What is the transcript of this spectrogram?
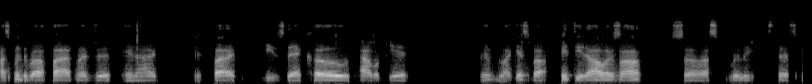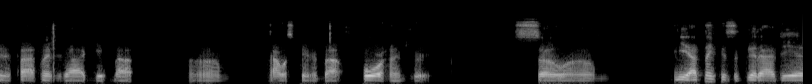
I spent about 500 and I if I use that code, I will get I guess about $50 off. So I really instead of spending 500, I get about um, I would spend about 400. So um, yeah, I think it's a good idea.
